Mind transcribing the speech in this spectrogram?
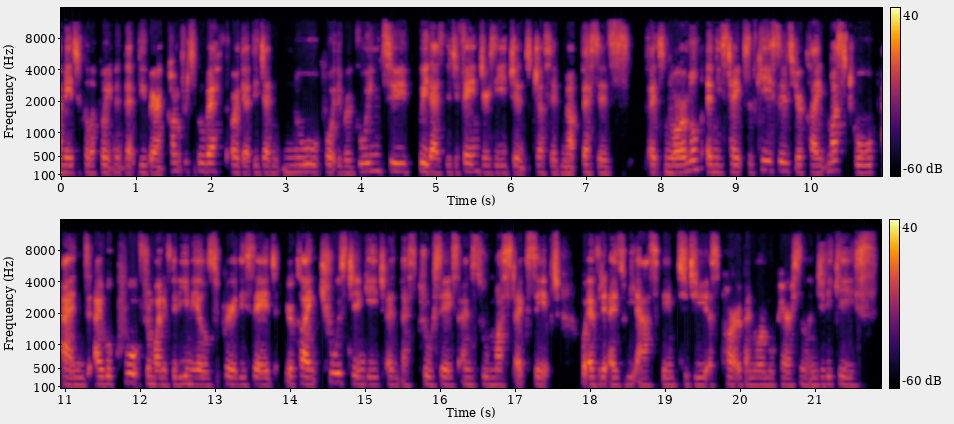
a medical appointment that they weren't comfortable with or that they didn't know what they were going to. Whereas the defender's agents just said, no, this is it's normal in these types of cases. Your client must go. And I will quote from one of their emails where they said, Your client chose to engage in this process and so must accept whatever it is we ask them to do as part of a normal personal injury case.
